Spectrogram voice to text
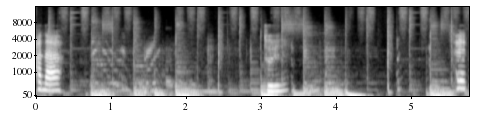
하나, 둘, 셋,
